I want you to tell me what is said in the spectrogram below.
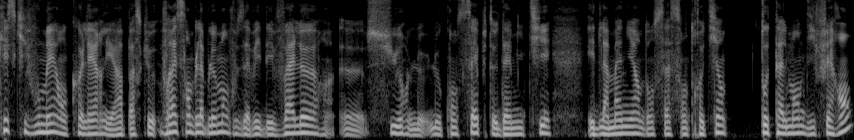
qu'est-ce qui vous met en colère, Léa? Parce que vraisemblablement, vous avez des valeurs sur le, le concept d'amitié et de la manière dont ça s'entretient totalement différent.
